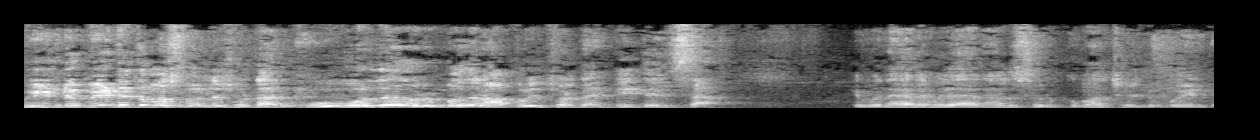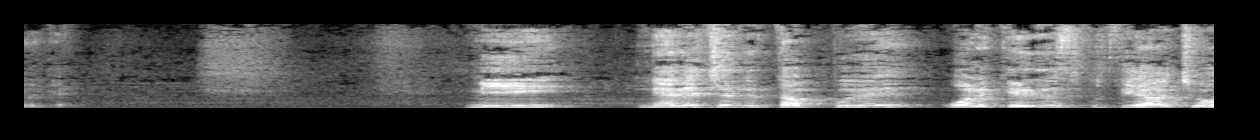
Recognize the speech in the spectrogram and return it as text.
மீண்டும் மீண்டும் தபஸ் பண்ண சொல்றாரு. ஒவ்வொரு வரும்போது நான் அப்புறம் சொல்றேன் டீட்டெயில்ஸா? இப்ப நேரம் இல்லாதனால சுருக்கமா சொல்லி போயிட்டு இருக்கேன். நீ நினைச்சது தப்பு உனக்கு எது ஸ்பிருத்தியாச்சோ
